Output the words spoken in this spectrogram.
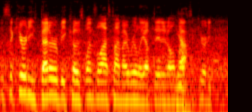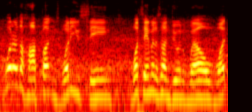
the security is better because when's the last time I really updated all yeah. my security? What are the hot buttons? What are you seeing? What's Amazon doing well? What,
